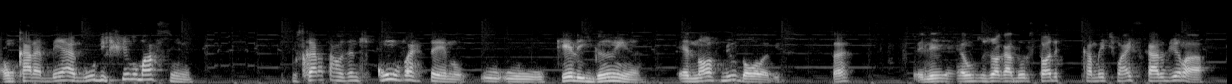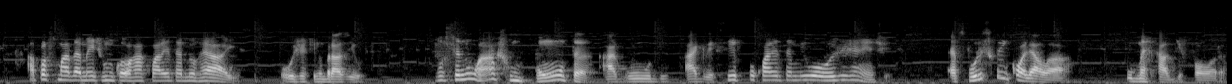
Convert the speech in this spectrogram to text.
É um cara bem agudo, estilo Massinho. Os caras estavam dizendo que convertendo o, o que ele ganha é 9 mil dólares, certo? Ele é um dos jogadores historicamente mais caros de lá. Aproximadamente, vamos colocar 40 mil reais hoje aqui no Brasil. Você não acha um ponta agudo, agressivo por 40 mil hoje, gente? É por isso que tem que olhar lá o mercado de fora.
